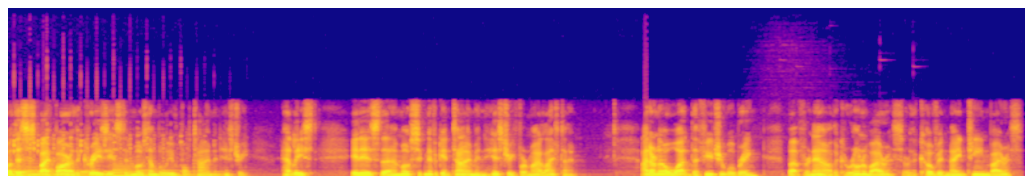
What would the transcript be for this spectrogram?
Well, this is by far the craziest and most unbelievable time in history. At least, it is the most significant time in history for my lifetime. I don't know what the future will bring, but for now, the coronavirus, or the COVID 19 virus,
